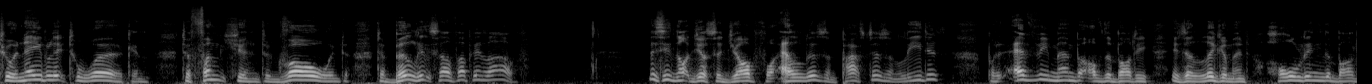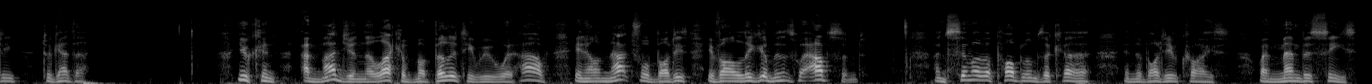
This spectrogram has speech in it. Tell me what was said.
to enable it to work and to function, to grow and to, to build itself up in love. This is not just a job for elders and pastors and leaders, but every member of the body is a ligament holding the body together. You can imagine the lack of mobility we would have in our natural bodies if our ligaments were absent. And similar problems occur in the body of Christ when members cease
